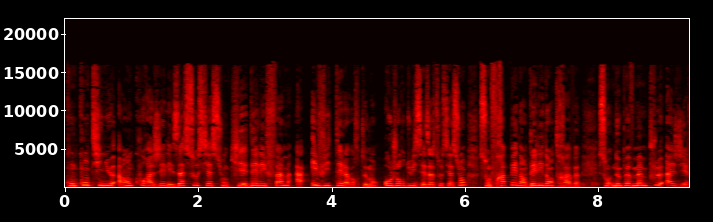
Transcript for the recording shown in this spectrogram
qu'on continue à encourager les associations qui aidaient les femmes à éviter l'avortement. Aujourd'hui, ces associations sont frappées d'un délit d'entrave, ne peuvent même plus agir.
